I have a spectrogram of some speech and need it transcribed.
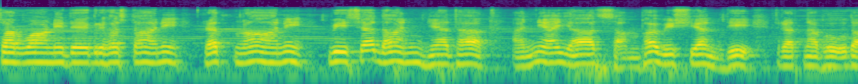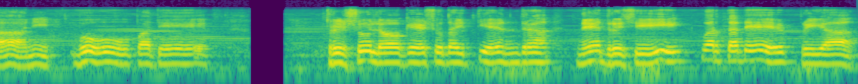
सर्वाणि ते गृहस्थानि रत्नानि विशदान्यथा अन्यया सम्भविष्यन्ति रत्नभूतानि भूपते। त्रिषु लोकेषु दैत्येन्द्र नेदृशी वर्तते प्रिया।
